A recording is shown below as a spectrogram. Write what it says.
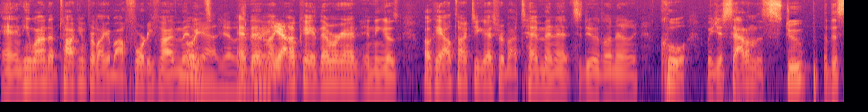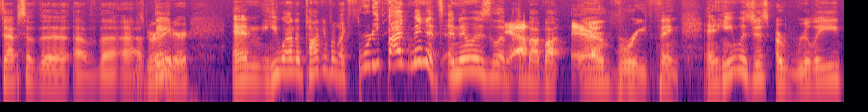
and he wound up talking for like about 45 minutes. yeah, yeah, it was and then great. like, Yeah. okay, then we're gonna, and he goes, okay, I'll talk to you guys for about 10 minutes to do it literally. Cool. We just sat on the stoop, the steps of the of the uh, great. theater, and he wound up talking for like 45 minutes, and it was like, Yeah. about, about everything, and he was just a really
